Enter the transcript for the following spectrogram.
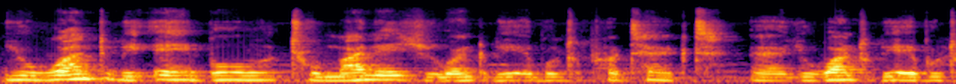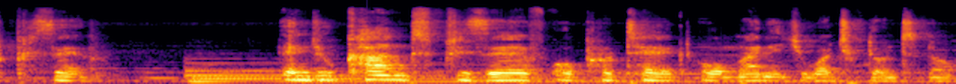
You want to be able to manage, you want to be able to protect, uh, you want to be able to preserve. And you can't preserve or protect or manage what you don't know.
